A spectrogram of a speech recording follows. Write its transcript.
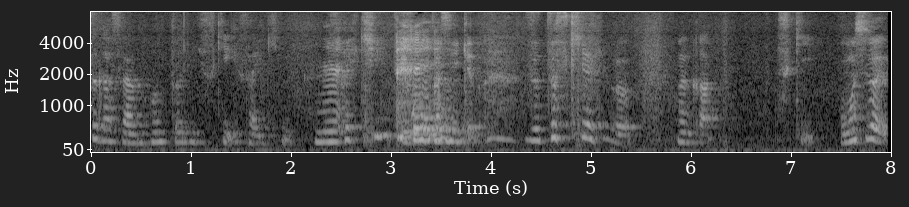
春日さん本当に好き最近。ね。最近っていうおかしいけど。ずっと好きやけど。なんか好き。面白い。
